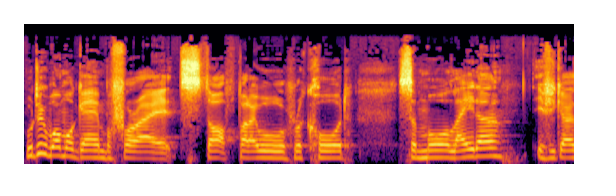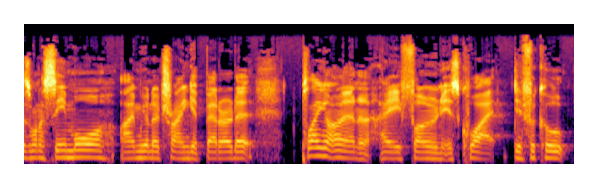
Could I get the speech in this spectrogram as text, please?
We'll do one more game before I stop, but I will record some more later. If you guys want to see more, I'm going to try and get better at it. Playing on a phone is quite difficult.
